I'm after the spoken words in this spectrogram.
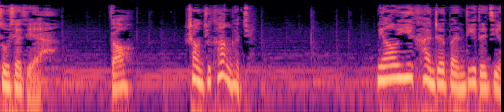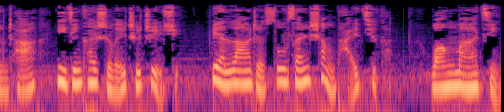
苏小姐，走，上去看看去。苗一看着本地的警察已经开始维持秩序，便拉着苏三上台去看。王妈紧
